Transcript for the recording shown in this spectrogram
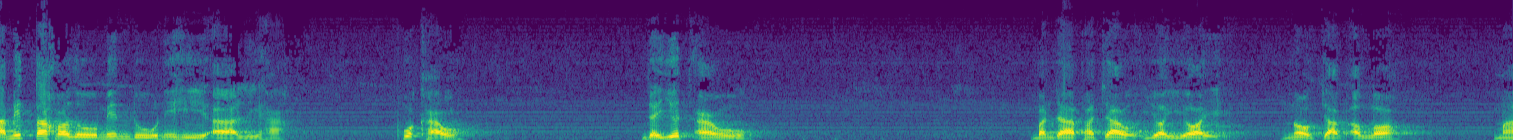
อามิตตะคอดูมินดูนิฮีอาลีฮะพวกเขา ได้ยึดเอา บรรดาพระเจ้าย่อยๆ นอกจากอัลลอฮ์มา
